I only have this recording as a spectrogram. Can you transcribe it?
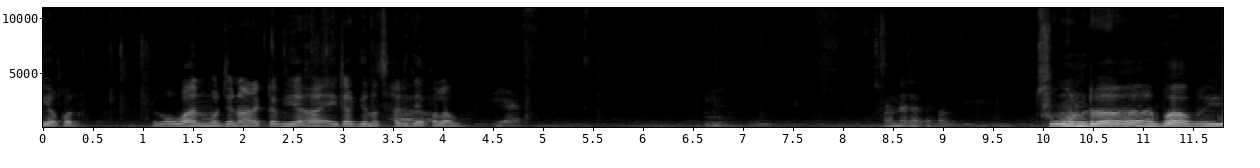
ইয়া কর। ভগবান মোর যেন আরেকটা বিয়ে হয় এটা যেন ছাড়ি দিয়ে পালাও Yes. ঠান্ডা যেতে পারবে শুন রা বাবরি।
